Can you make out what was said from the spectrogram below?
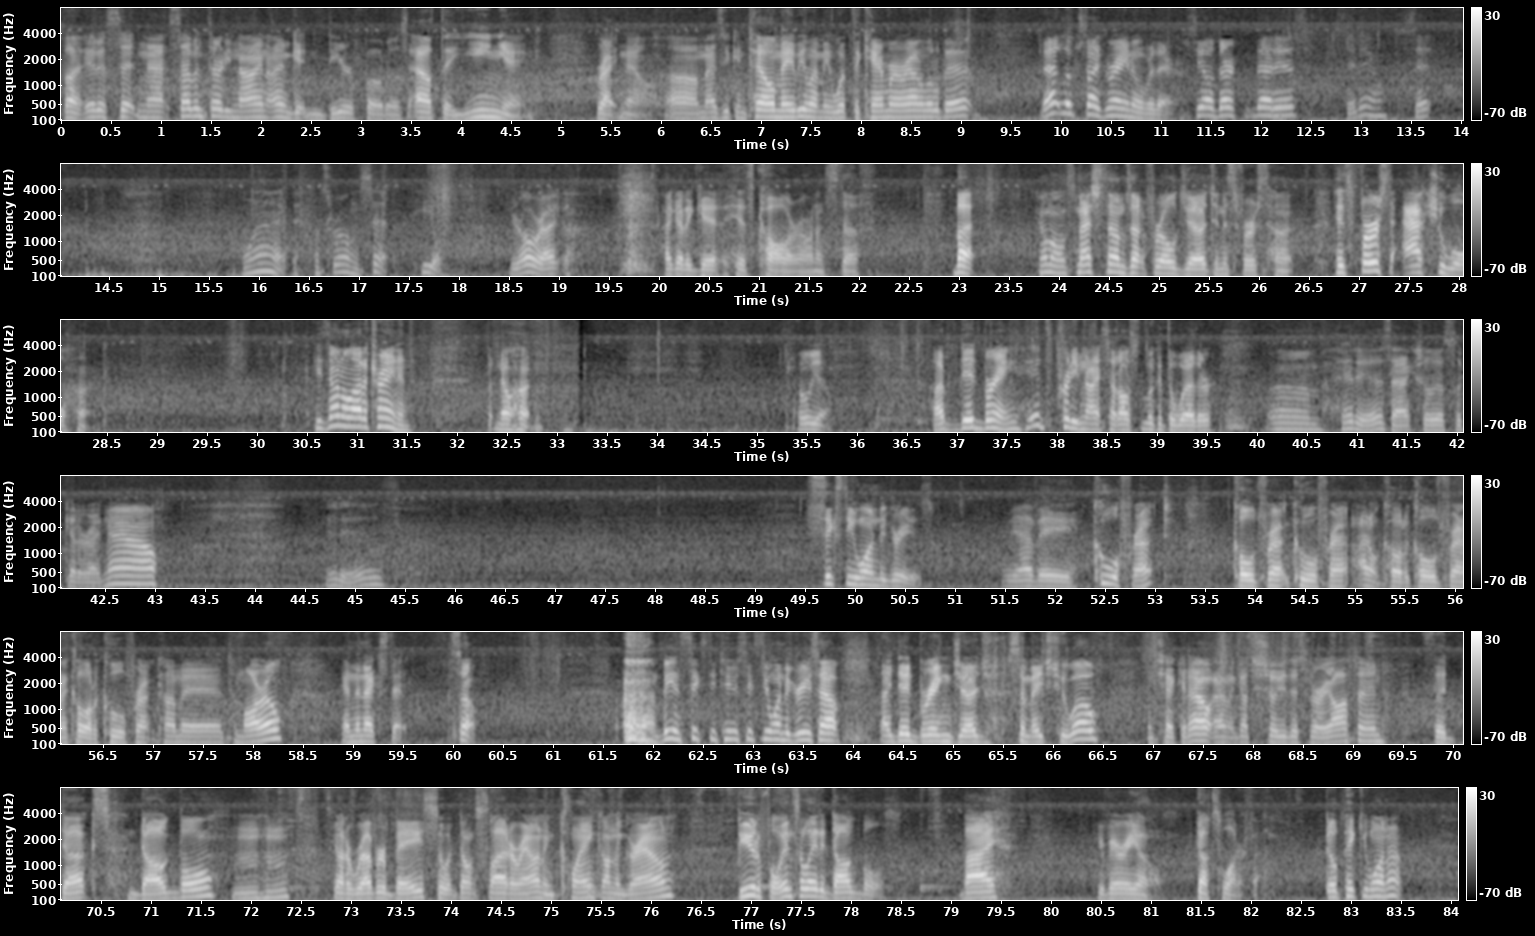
But it is sitting at 739. I'm getting deer photos out the yin yang right now. Um, as you can tell, maybe, let me whip the camera around a little bit. That looks like rain over there. See how dark that is? Sit down, sit. What? What's wrong? Sit, heel. You're all right. I gotta get his collar on and stuff. But, come on, smash thumbs up for old Judge and his first hunt his first actual hunt. He's done a lot of training, but no hunting. Oh yeah. I did bring, it's pretty nice out. I'll look at the weather. Um, it is actually, let's look at it right now. It is 61 degrees. We have a cool front cold front, cool front. I don't call it a cold front, I call it a cool front coming tomorrow and the next day. So, being 62, 61 degrees out, I did bring Judge some H2O and check it out. I haven't got to show you this very often. The Dux Dog Bowl. Mm-hmm. It's got a rubber base so it don't slide around and clank on the ground. Beautiful insulated dog bowls by your very own Dux Waterfowl. Go pick you one up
